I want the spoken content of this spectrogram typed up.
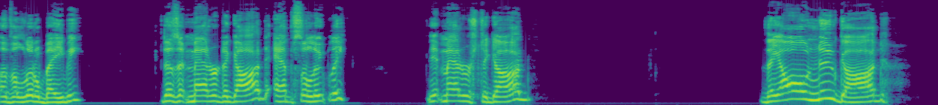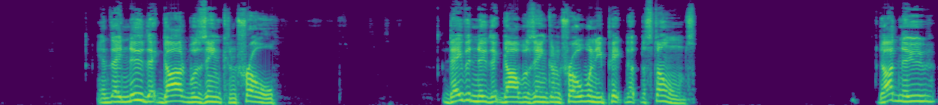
of a little baby. Does it matter to God? Absolutely. It matters to God. They all knew God and they knew that God was in control. David knew that God was in control when he picked up the stones. God knew,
